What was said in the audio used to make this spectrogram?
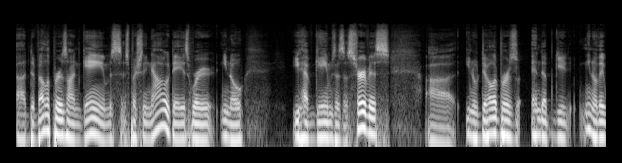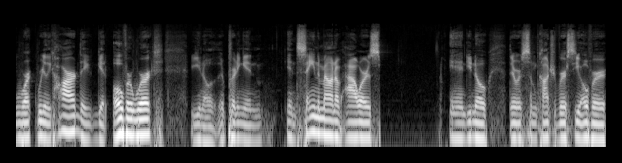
uh, developers on games, especially nowadays, where, you know, you have games as a service. Uh, you know, developers end up get, you know, they work really hard, they get overworked, you know, they're putting in insane amount of hours and you know there was some controversy over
